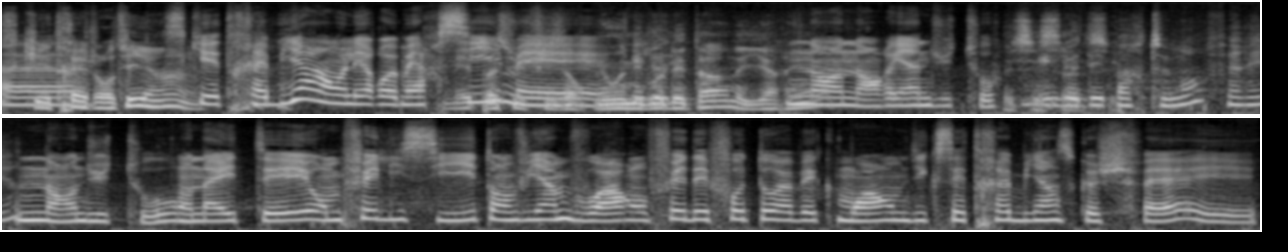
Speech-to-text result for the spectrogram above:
Ce qui est Euh, très gentil. Hein. Ce qui est très bien, on les remercie, Mais pas mais, suffisant. Mais au niveau de l'État, il n'y a rien non, non, rien du tout. Et ça, le département fait rien Non, du tout. On a été, on me félicite, on vient me voir, on fait des photos avec moi, on me dit que c'est très bien ce que je fais, et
